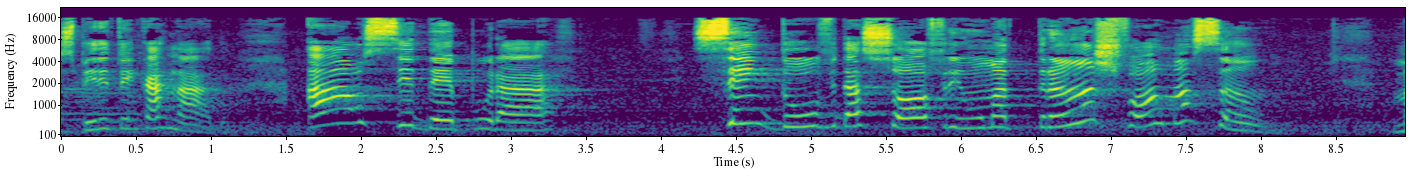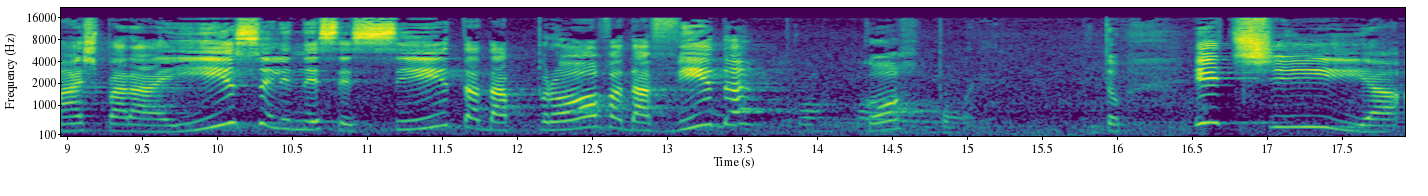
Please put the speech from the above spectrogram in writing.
espírito encarnado, ao se depurar sem dúvida sofre uma transformação. Mas para isso ele necessita da prova da vida corpórea. Então, e tia,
